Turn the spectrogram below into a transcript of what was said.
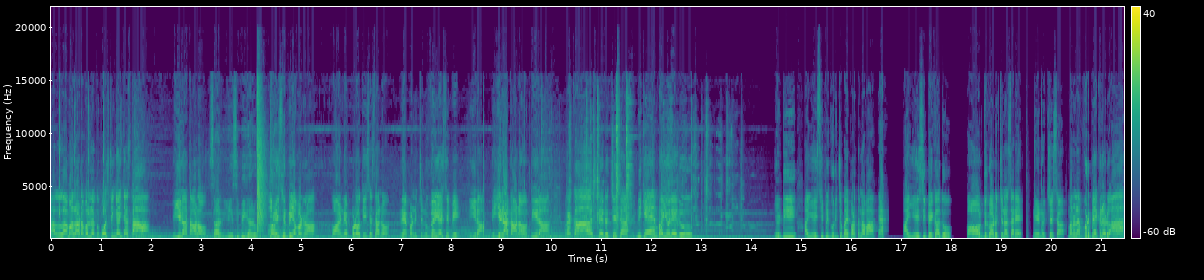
నల్లమల అడవుల్లోకి పోస్టింగ్ ఏం చేస్తా? తీరా తాళం. సార్ ఏసీపీ గారు. ఏసీపీ ఎవడ్రా? వాడిని ఎప్పుడో తీసేశాను. రేపటి నుంచి నువ్వే ఏసీపీ తీరా తీరా తాళం తీరా. ప్రకాష్ నేను వచ్చేసా. నీకేం భయం లేదు. ఏంటి? ఆ ఏసీపీ గురించి భయపడుతున్నావా? ఆ ఏసీపీ కాదు. పార్దుగాడు వచ్చినా సరే నేను వచ్చేసా. మనల్ని ఎవ్వడు పేకలేడు. ఆ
